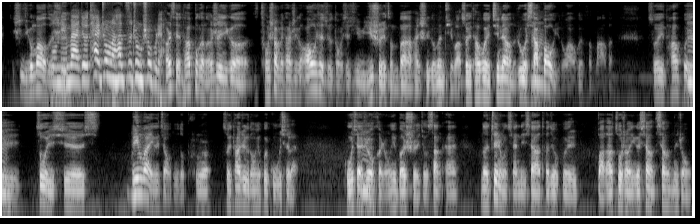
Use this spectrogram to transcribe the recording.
是一个帽子是，我明白，就太重了，它自重受不了。而且它不可能是一个从上面看是一个凹下去的东西，这个雨水怎么办还是一个问题吧，所以它会尽量的，如果下嗯暴雨的话会很麻烦，所以它会做一些另外一个角度的坡，所以它这个东西会鼓起来，鼓起来之后嗯很容易把水就散开。那这种前提下，它就会把它做成一个像像那种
